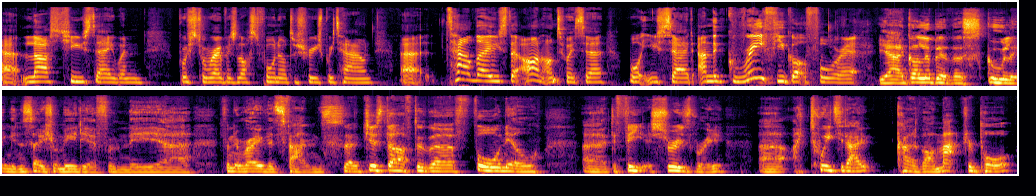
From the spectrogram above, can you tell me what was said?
uh, last Tuesday when Bristol Rovers lost 4 0 to Shrewsbury Town. Uh, tell those that aren't on Twitter what you said and the grief you got for it. Yeah, I got a little bit of a schooling in social media from the uh, from the Rovers fans. So just after the four 0 uh, defeat at Shrewsbury, uh, I tweeted out kind of our match report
